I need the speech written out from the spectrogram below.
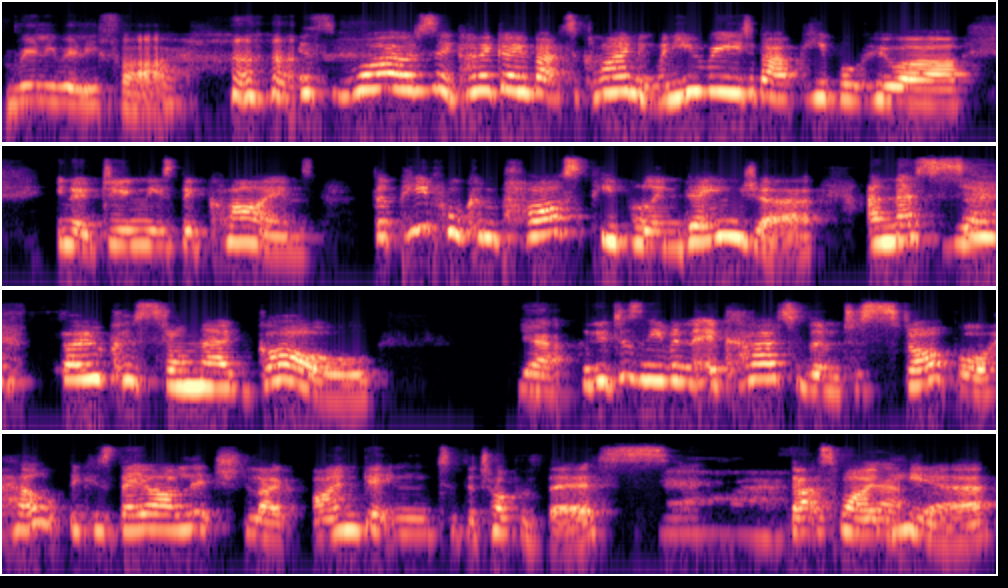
really, really far. it's wild, isn't it? Kind of going back to climbing. When you read about people who are, you know, doing these big climbs, that people can pass people in danger and they're so yeah. focused on their goal. Yeah. That it doesn't even occur to them to stop or help because they are literally like, I'm getting to the top of this. Yeah. That's why yeah. I'm here.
